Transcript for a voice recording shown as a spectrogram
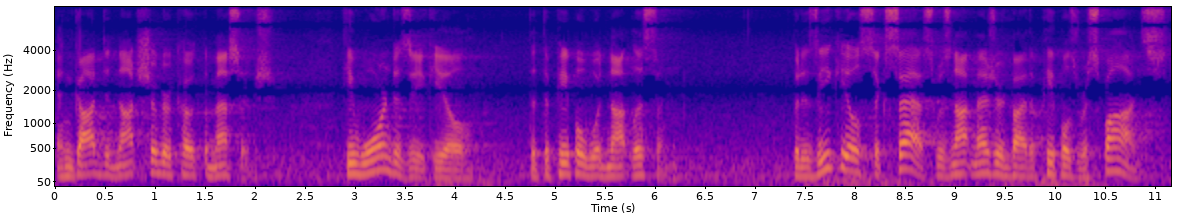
and God did not sugarcoat the message. He warned Ezekiel that the people would not listen. But Ezekiel's success was not measured by the people's response,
